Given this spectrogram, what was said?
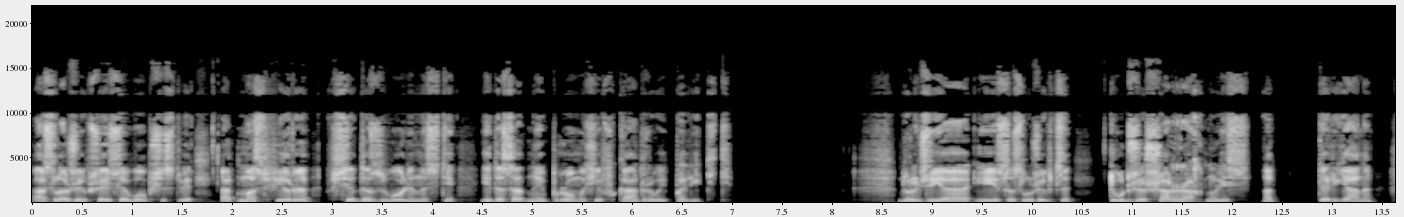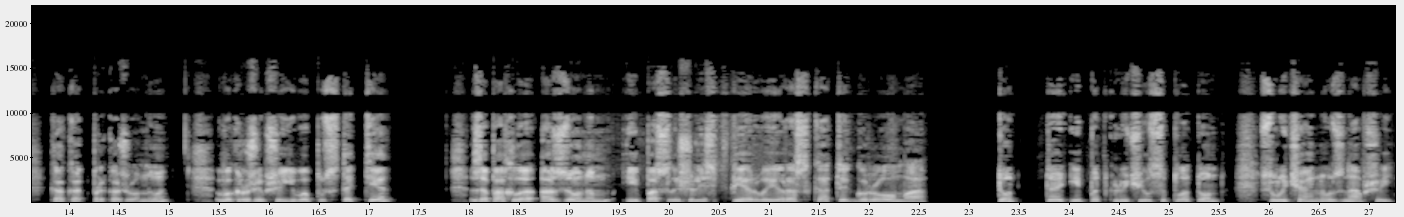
а сложившаяся в обществе атмосфера вседозволенности и досадные промахи в кадровой политике. Друзья и сослуживцы тут же шарахнулись от Терьяна, как от прокаженного, в окружившей его пустоте Запахло озоном, и послышались первые раскаты грома. Тут-то и подключился Платон, случайно узнавший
